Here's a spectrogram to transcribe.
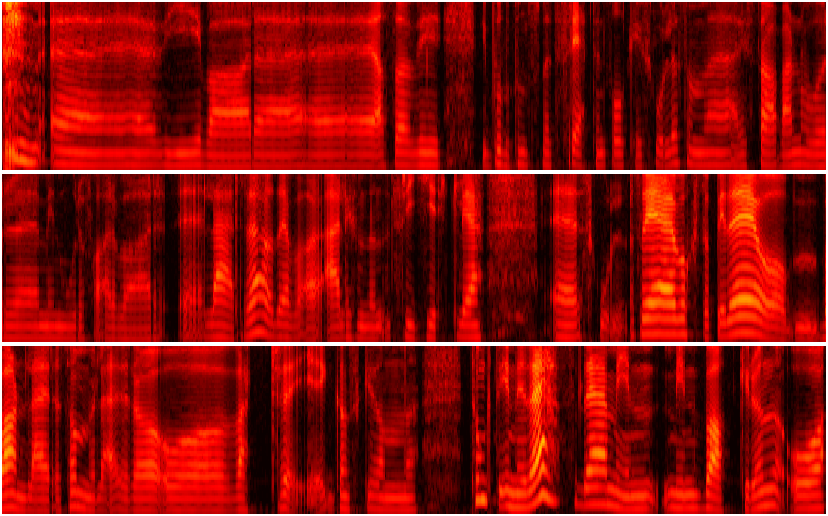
eh, vi var eh, Altså vi, vi bodde på noe som het Fretun folkehøgskole, som er i Stavern, hvor eh, min mor og far var eh, lærere. Og det var, er liksom den frikirkelige eh, skolen. Så jeg vokste opp i det, og barnelærer og sommerlærer, og, og vært eh, ganske sånn tungt inn i det. Så det er min, min bakgrunn. Og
